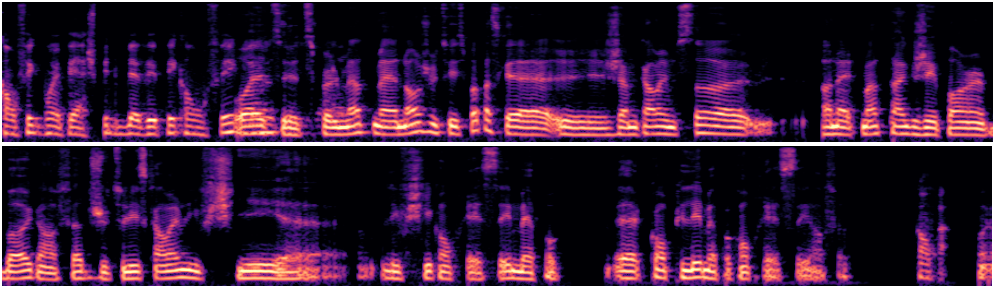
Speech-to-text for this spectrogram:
config.php, wp config. Ouais, là, tu, peux le mettre, mais non, je l'utilise pas parce que euh, j'aime quand même ça. honnêtement, tant que j'ai pas un bug, en fait, j'utilise quand même les fichiers, euh, les fichiers compressés, mais pas euh, compilés, mais pas compressés, en fait. Je comprends. Ouais,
